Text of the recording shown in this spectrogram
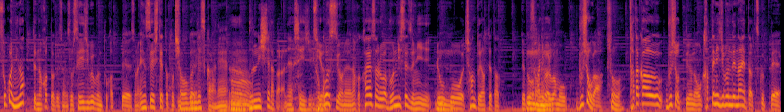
そこは担ってなかったわけですよね。その政治部分とかってその遠征してた時って。将軍ですからね。うん。うん。分離してたからね政治。そこですよね。なんかカエサルは分離せずに両方ちゃんとやってたけど、うん。ハンニバルはもう部署がそ戦う部署っていうのを勝手に自分で何やったら作って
